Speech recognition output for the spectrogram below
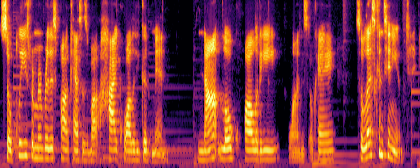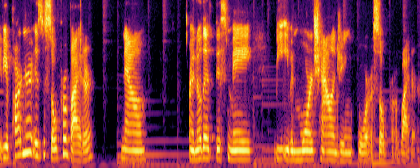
So, please remember this podcast is about high quality good men, not low quality ones, okay? So let's continue. If your partner is the sole provider, now I know that this may be even more challenging for a sole provider.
